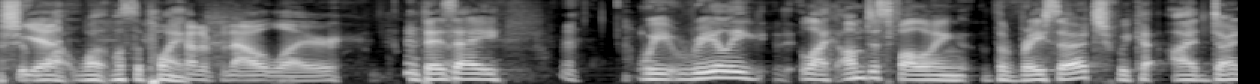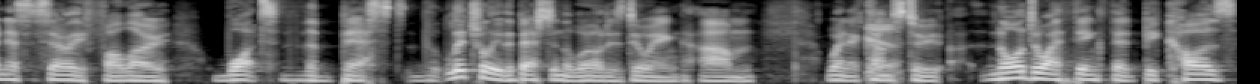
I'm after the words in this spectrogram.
Should, Yeah. what, what, what's the point? Kind of an outlier. there's a we really like i'm just following the research we ca- i don't necessarily follow what the best literally the best in the world is doing um, when it comes to nor do i think that because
